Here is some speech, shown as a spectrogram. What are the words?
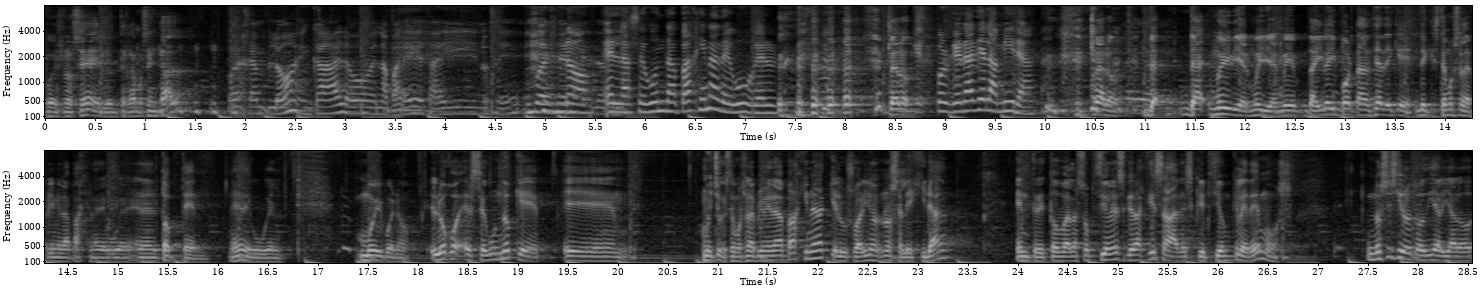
Pues no sé, ¿lo enterramos en cal? Por ejemplo, en cal o en la pared, ahí, no sé. Pues no, en la segunda página de Google, claro, porque, porque nadie la mira. claro. Da- da- muy bien, muy bien. muy- De ahí la importancia de que, de que estemos en la primera página de Google, en el top 10 ¿eh? de Google. Muy bueno. Luego, el segundo, que eh, dicho que estemos en la primera página, que el usuario nos elegirá entre todas las opciones gracias a la descripción que le demos. No sé si el otro día ya lo,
